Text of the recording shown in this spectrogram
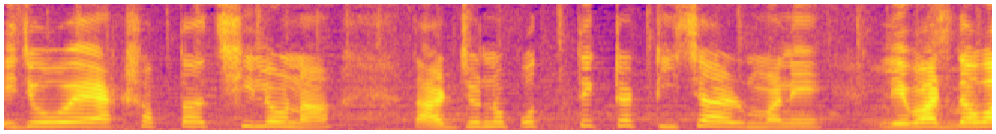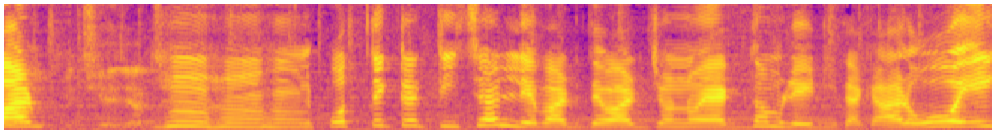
এই যে ও এক সপ্তাহ ছিল না তার জন্য প্রত্যেকটা টিচার মানে লেবার দেওয়ার হুম হুম হুম প্রত্যেকটা টিচার লেবার দেওয়ার জন্য একদম রেডি থাকে। আর ও এই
